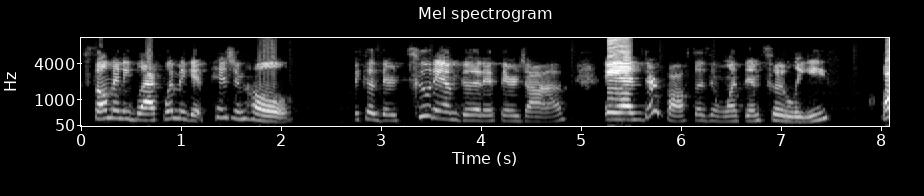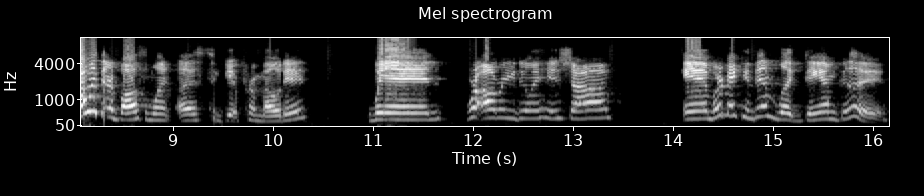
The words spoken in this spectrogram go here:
so many black women get pigeonholed because they're too damn good at their job and their boss doesn't want them to leave. Why would their boss want us to get promoted when we're already doing his job and we're making them look damn good?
